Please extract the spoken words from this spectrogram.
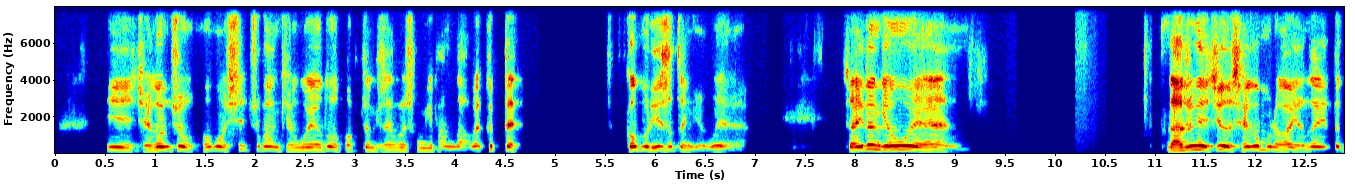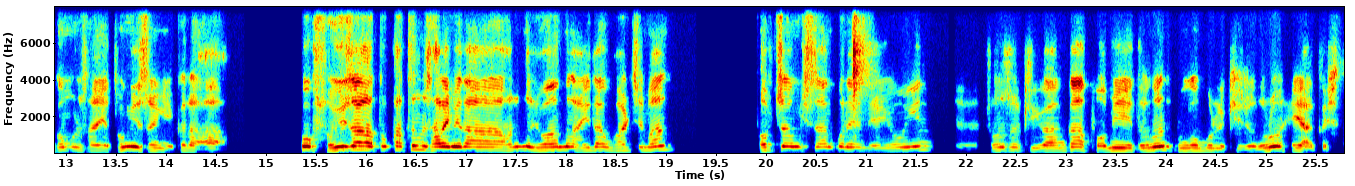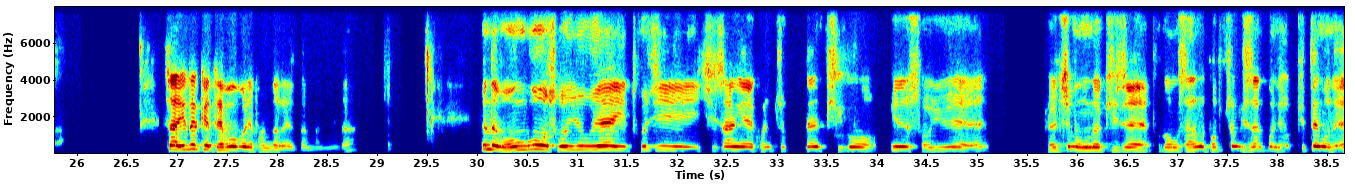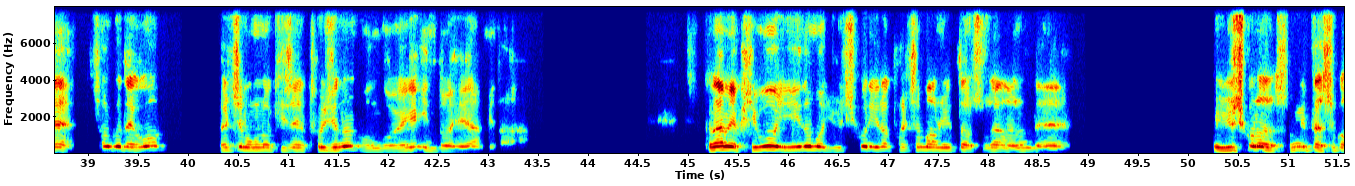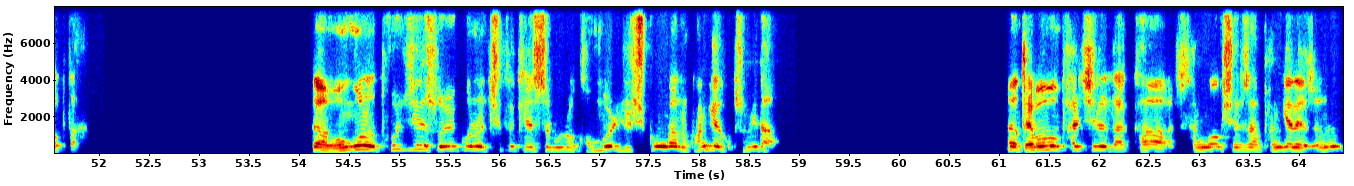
이 재건축 혹은 신축한 경우에도 법정 기상을 성립한다. 왜 그때 건물이 있었던 경우에 자 이런 경우에 나중에 지어 새 건물과 옛날에 있던 건물 사이에 동일성이 있거나 꼭 소유자가 똑같은 사람이다 하는 걸 요하는 건 아니라고 했지만 법정 시장권의 내용인 예, 존속 기간과 범위 등은 그 건물을 기준으로 해야 할 것이다. 자 이렇게 대법원이 판단했단 말입니다. 근데 원고 소유의 이 토지 지상에 건축된 피고 일 소유의 별지 목록 기재 부동산은 법정 지상권이 없기 때문에 철거되고 별지 목록 기재 토지는 원고에게 인도해야 합니다. 그 다음에 피고 이는 뭐 유치권이 1억 8천만 원 있다고 주장하는데 유치권은 성립될 수가 없다. 자, 원고는 토지의 소유권을 취득했으므로 건물 유치권과는 관계가 없습니다. 자, 대법원 87 낙하 상공실상 판결에서는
